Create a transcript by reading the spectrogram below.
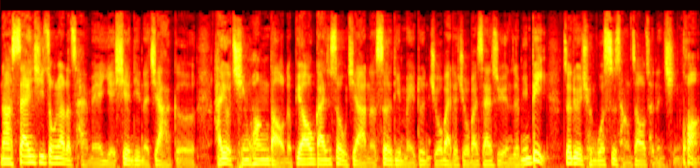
那山西重要的采煤也限定了价格，还有秦皇岛的标杆售价呢，设定每吨九百到九百三十元人民币，这对全国市场造成的情况。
